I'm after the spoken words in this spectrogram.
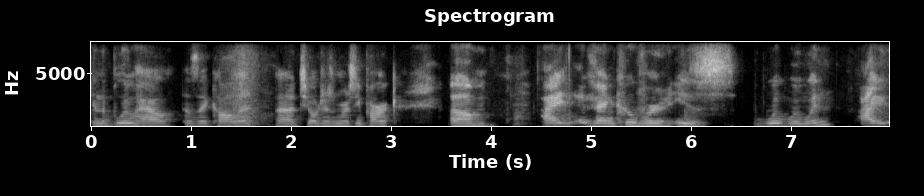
in the blue hell as they call it uh, children's mercy park um, I Vancouver is will, will win. I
